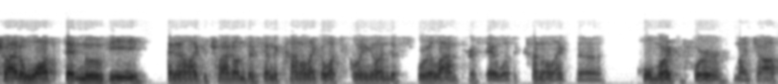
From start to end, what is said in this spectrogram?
try to watch that movie and then like try to understand the kind of like what's going on the storyline per se was kind of like the homework for my job.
